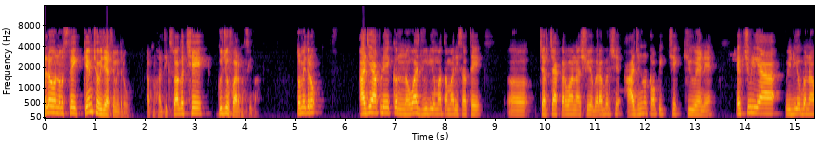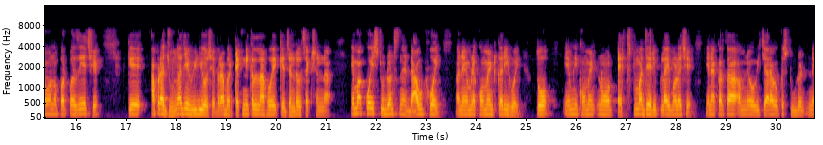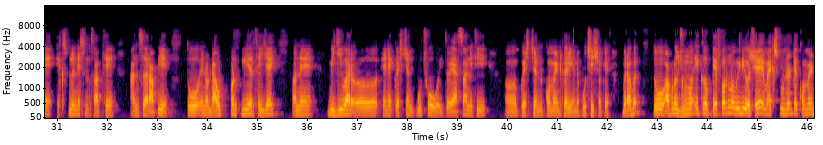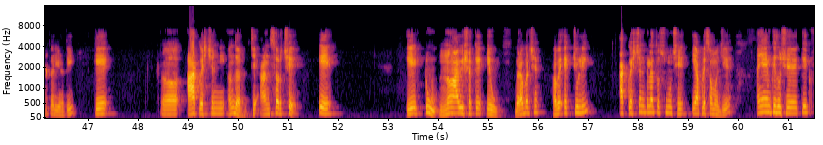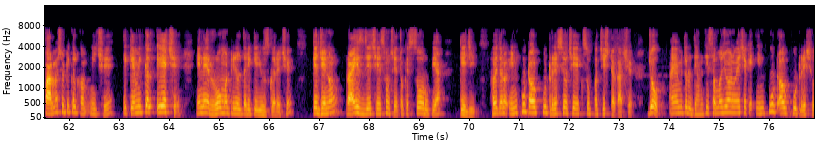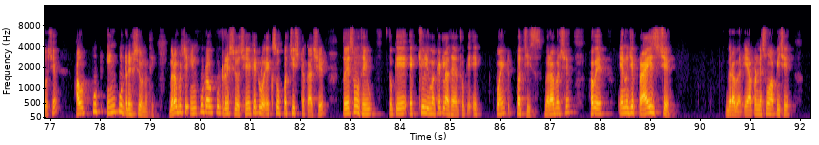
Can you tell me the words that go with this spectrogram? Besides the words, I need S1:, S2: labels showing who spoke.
S1: Hello નમસ્તે. કેમ છો વિદ્યાર્થી મિત્રો? આપનું હાર્દિક સ્વાગત છે ગુજુ ફાર્મસીમાં. તો મિત્રો, આજે આપણે એક નવા જ વિડીયોમાં તમારી સાથે ચર્ચા કરવાના છીએ. બરાબર છે? આજનો ટોપિક છે ક્યુ એન એ એકચ્યુઅલી આ વીડિયો બનાવવાનો પર્પઝ એ છે કે આપણા જૂના જે વીડિયો છે, બરાબર ટેકનિકલના હોય કે જનરલ સેક્શનના એમાં કોઈ સ્ટુડન્ટ્સને ડાઉટ હોય અને એમણે કોમેન્ટ કરી હોય, તો એમની કોમેન્ટનો ટેક્સ્ટમાં જે રિપ્લાય મળે છે, એના કરતાં અમને એવો વિચાર આવ્યો કે સ્ટુડન્ટને એક્સપ્લેનેશન સાથે આન્સર આપીએ, તો એનો ડાઉટ પણ ક્લિયર થઈ જાય અને બીજી વાર એને ક્વેશ્ચન પૂછવો હોય તો એ આસાનીથી ક્વેશ્ચન કોમેન્ટ કરી અને પૂછી શકે. બરાબર? તો આપણો જૂનો એક પેપરનો વીડિયો છે, એમાં એક સ્ટુડન્ટે કોમેન્ટ કરી હતી કે આ ક્વેશ્ચનની અંદર જે આન્સર છે એ એ ટુ ન આવી શકે એવું. બરાબર છે? હવે એકચ્યુઅલી આ ક્વેશ્ચન પહેલાં તો શું છે એ આપણે સમજીએ. અહીંયા એમ કીધું છે કે એક ફાર્માસ્યુટિકલ કંપની છે, એ કેમિકલ એ છે, એને રો મટીરિયલ તરીકે યુઝ કરે છે, કે જેનો પ્રાઇસ જે છે શું છે? તો કે સો રૂપિયા કેજી. હવે તેનો ઇનપુટ આઉટપુટ રેશિયો છે એકસો પચીસ ટકા છે. જો અહીંયા મિત્રો ધ્યાનથી સમજવાનું એ છે કે ઇનપુટ આઉટપુટ રેશિયો છે આઉટપુટ ઇનપુટ રેશિયો નથી. બરાબર છે? ઇનપુટ આઉટપુટ રેશિયો છે કેટલો? એકસો પચીસ ટકા છે. તો એ શું થયું? તો કે એકચ્યુઅલીમાં કેટલા થયા? તો કે એક પોઈન્ટ પચીસ. બરાબર છે? હવે એનું જે પ્રાઇસ છે, બરાબર, એ આપણને શું આપી છે?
